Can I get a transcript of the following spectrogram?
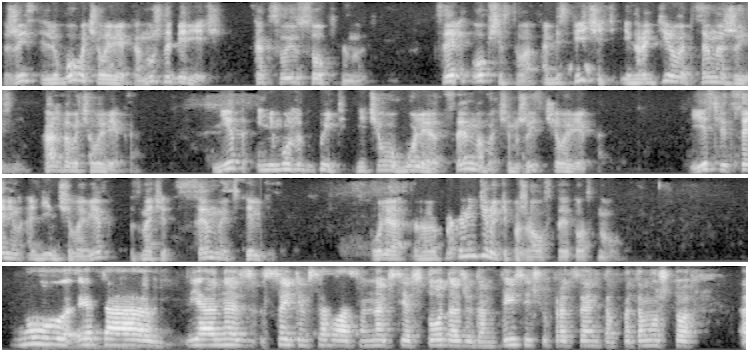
Жизнь любого человека нужно беречь, как свою собственную. Цель общества – обеспечить и гарантировать ценность жизни каждого человека. Нет и не может быть ничего более ценного, чем жизнь человека. Если ценен один человек, значит ценны все люди. Оля, э, прокомментируйте, пожалуйста, эту основу. Ну, это, я на, с этим согласна на все сто, даже там тысячу процентов, потому что э,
